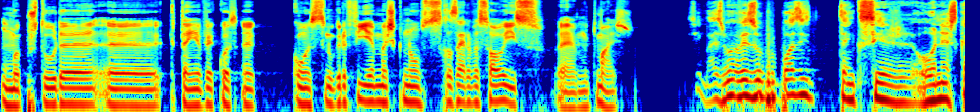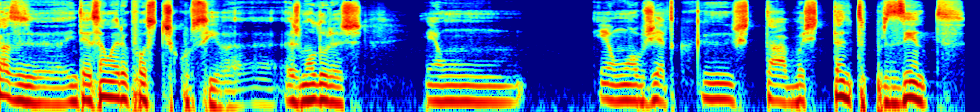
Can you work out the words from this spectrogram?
uma postura uh, que tem a ver com a, uh, com a cenografia, mas que não se reserva só a isso, é muito mais. Sim, mais uma vez o propósito tem que ser, ou neste caso a intenção era que fosse discursiva. As molduras é um, é um objeto que está bastante presente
